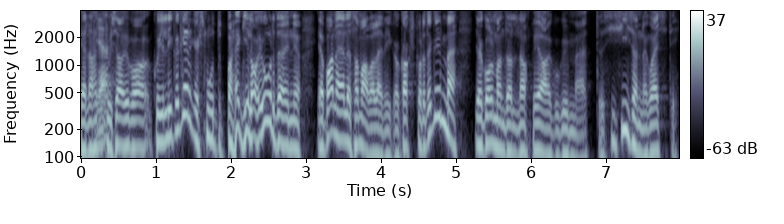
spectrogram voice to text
ja noh, et kui sa juba, kui liiga kergeks muutub, pane kilo juurde, on ju, ja pane jälle sama valemiga kaks korda kümme ja kolmandal noh, peaaegu kümme, et siis, siis on nagu hästi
